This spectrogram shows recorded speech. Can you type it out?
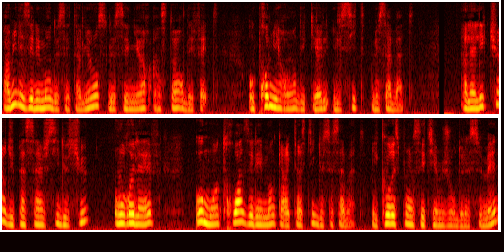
Parmi les éléments de cette alliance, le Seigneur instaure des fêtes, au premier rang desquelles il cite le sabbat. À la lecture du passage ci-dessus, on relève au moins trois éléments caractéristiques de ce sabbat. Il correspond au septième jour de la semaine,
